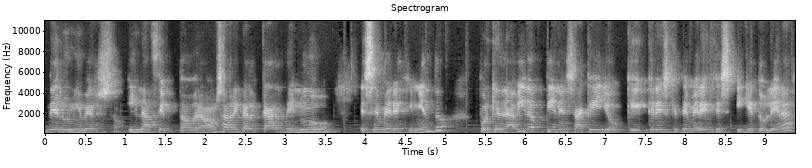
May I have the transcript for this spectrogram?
del universo y la acepto ahora. Vamos a recalcar de nuevo ese merecimiento porque en la vida obtienes aquello que crees que te mereces y que toleras,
